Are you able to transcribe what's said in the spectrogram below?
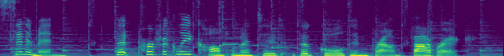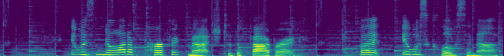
Cinnamon, that perfectly complemented the golden brown fabric. It was not a perfect match to the fabric, but it was close enough.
